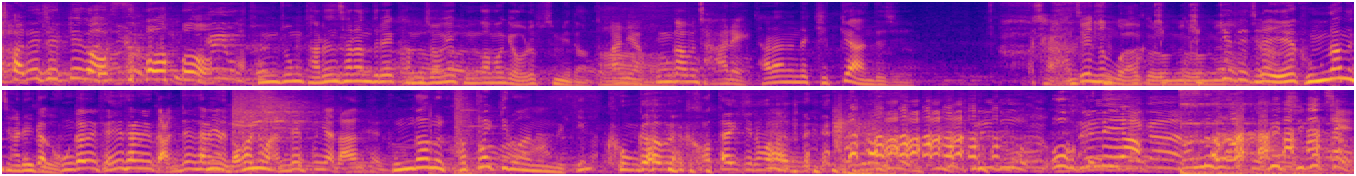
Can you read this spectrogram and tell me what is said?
잘해줄 게가 없어. 종종 다른 사람들의 감정에 공감하기 어렵습니다. 아니야, 공감은 잘해. 잘하는데 깊게 안 되지. 안 되는 거야 그러면 깊게 되지 그러니까 얘 공감은 잘해줘. 그러니까 공감이 되는 사람이고 안 되는 사람인데 너가 좀 안 될 뿐이야 나한테는. 공감을 겉핥기로 하는 느낌? 공감을 겉핥기로만 하는데. 오, 근데 야, 맞는 거 같아. 그치, 그치.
